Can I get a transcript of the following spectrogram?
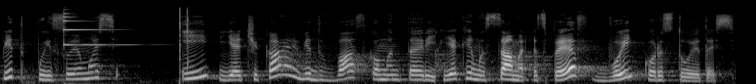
підписуємось. І я чекаю від вас коментарі, якими саме SPF ви користуєтесь.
